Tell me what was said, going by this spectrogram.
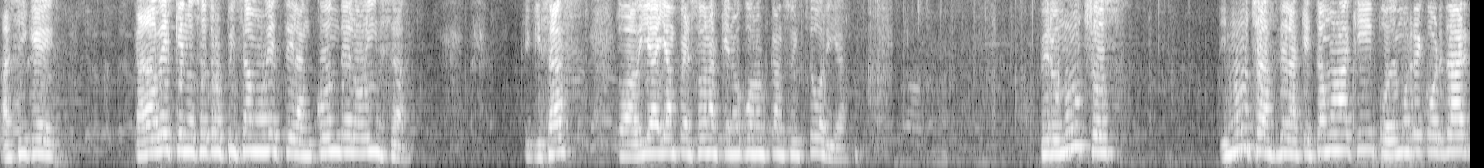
Así que cada vez que nosotros pisamos este lancón de Loíza, que quizás todavía hayan personas que no conozcan su historia, Pero muchos y muchas de las que estamos aquí podemos recordar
